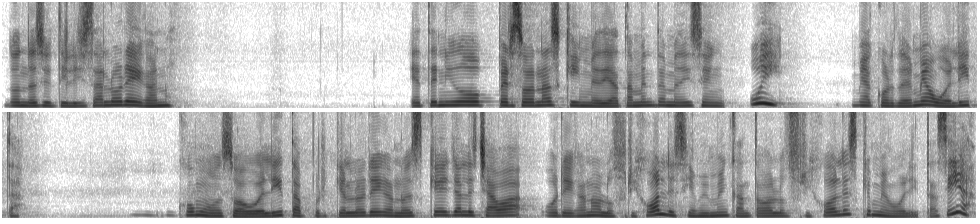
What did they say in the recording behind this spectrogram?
donde se utiliza el orégano. He tenido personas que inmediatamente me dicen, uy, me acordé de mi abuelita como su abuelita, porque el orégano es que ella le echaba orégano a los frijoles y a mí me encantaban los frijoles que mi abuelita hacía,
